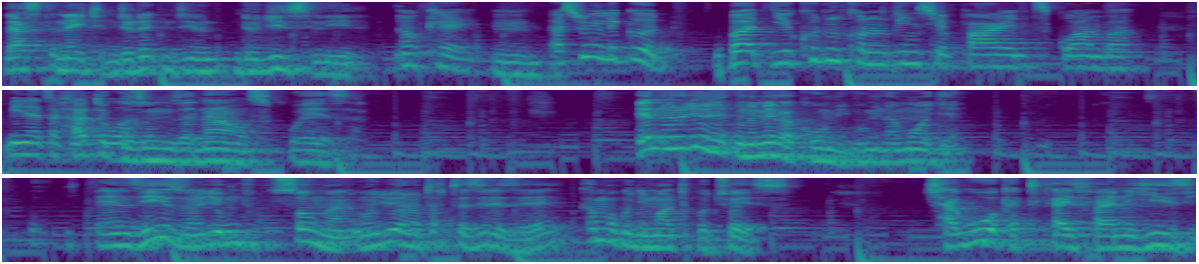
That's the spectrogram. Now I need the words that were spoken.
that's the nature. Ndio- ndio jinsi ilivyo okay. That's really good. But you couldn't convince your parents kwamba mi nataka hata kuzungumza nao sikuweza. Yani unajua una miaka kumi kumi na moja. Enzi hizo unajua mtu kusoma unajua unatafuta zile zile kama kwenye multiple choice. Chagua katika fani hizi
